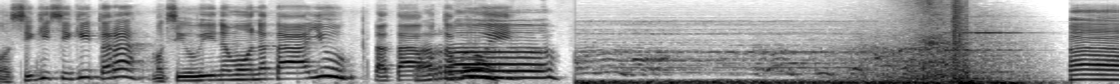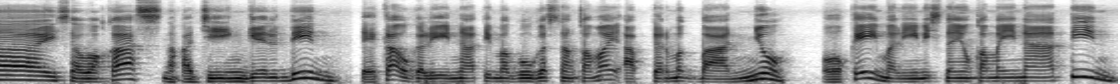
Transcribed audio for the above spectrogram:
O sige, sige, tara, magsiuwi na muna tayo. Tatakot Tara. ako eh. Ay, sa wakas, naka-jingle din. Teka, ugaliin natin magugas ng kamay after magbanyo. Okay, malinis na yung kamay natin.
